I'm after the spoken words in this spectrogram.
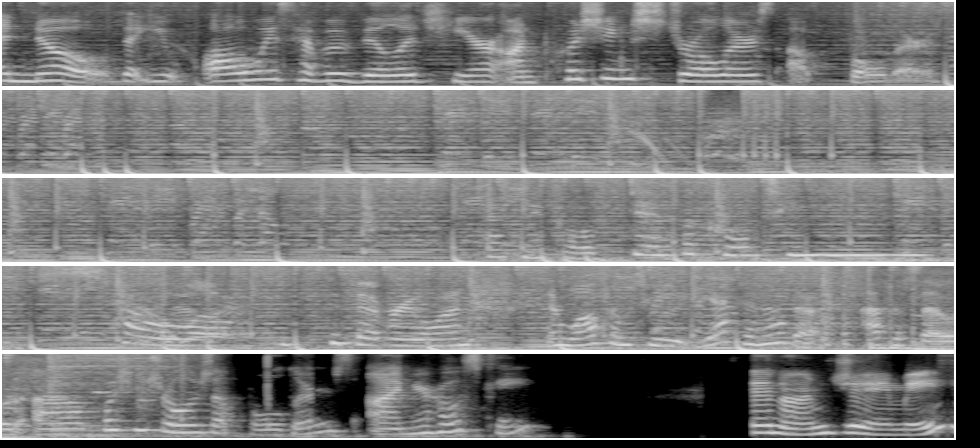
and know that you always have a village here on pushing strollers up boulders. Technical difficulties. Hello, everyone, and welcome to yet another episode of Pushing Strollers Up Boulders. I'm your host, Kate. And I'm Jamie.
